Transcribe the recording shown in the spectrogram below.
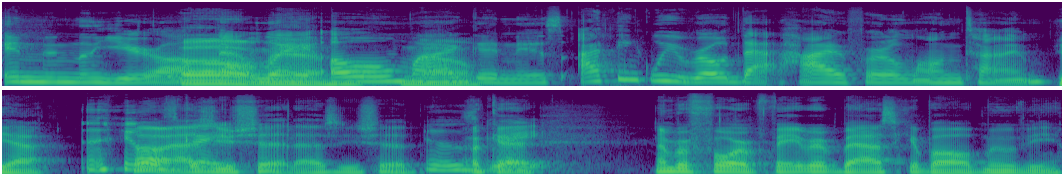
ending the year off Oh, that way. man. Oh my No. goodness. I think we rode that high for a long time. Yeah. It oh, was as you should. As you should. It was okay. great. Number four, favorite basketball movie.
